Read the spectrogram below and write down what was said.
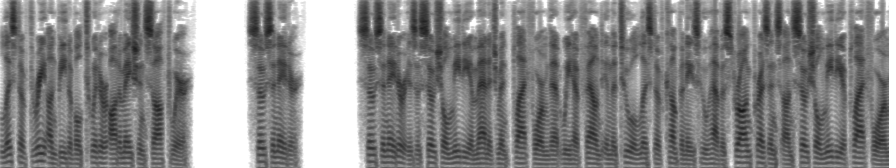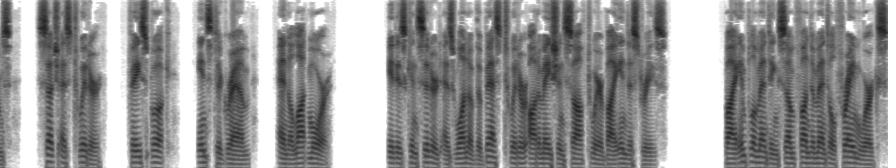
List of 3 unbeatable Twitter automation software. Socinator Socinator is a social media management platform that we have found in the tool list of companies who have a strong presence on social media platforms, such as Twitter, Facebook, Instagram, and a lot more. It is considered as one of the best Twitter automation software by industries. By implementing some fundamental frameworks,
